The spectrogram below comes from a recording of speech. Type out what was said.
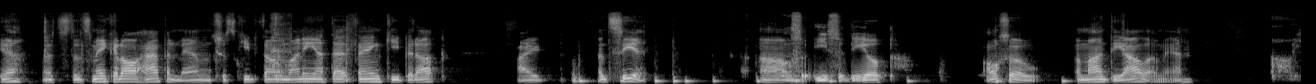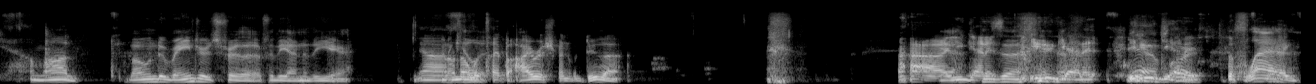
Yeah, let's let's make it all happen, man. Let's just keep throwing money at that thing. Keep it up. I let's see it. Um, Also, Issa Diop. also Amad Diallo, man, Oh yeah, Amad. loaned to Rangers for the for the end of the year. Yeah, I don't know what it. type of Irishman would do that. Ah, Yeah, you get it. you get it. You of get it. The flag.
